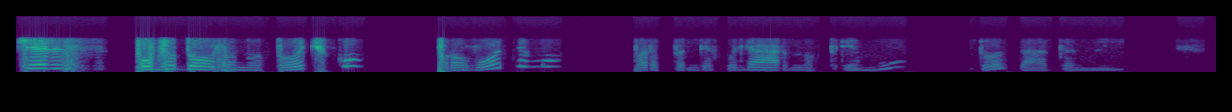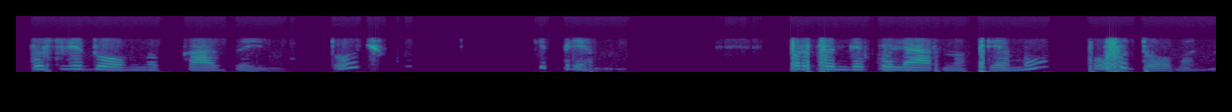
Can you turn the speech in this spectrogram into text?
через побудовану точку проводимо перпендикулярну пряму до заданої. Послідовно вказуємо точку і пряму. Перпендикулярну пряму побудовано.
